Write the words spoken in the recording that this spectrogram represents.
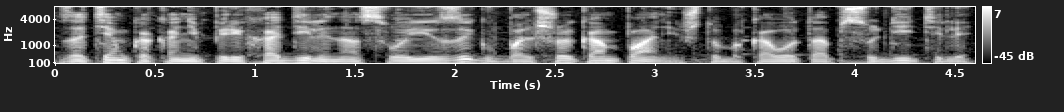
за тем, как они переходили на свой язык в большой компании, чтобы кого-то обсудить или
